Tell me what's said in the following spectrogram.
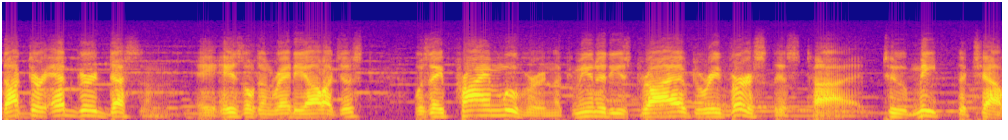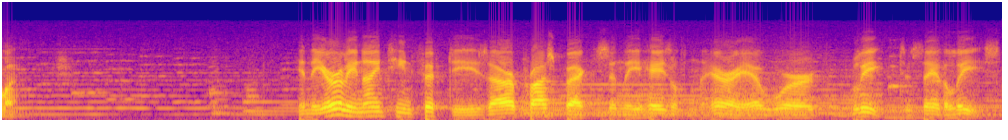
Dr. Edgar Dessen, a Hazleton radiologist, was a prime mover in the community's drive to reverse this tide, to meet the challenge. In the early 1950s, our prospects in the Hazleton area were bleak, to say the least.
